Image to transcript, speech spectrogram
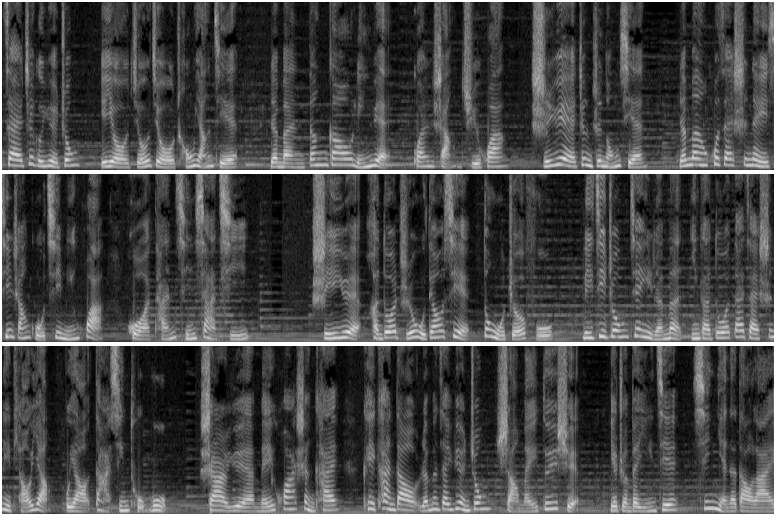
在这个月中也有九九重阳节，人们登高临远观赏菊花。十月正值农闲。人们或在室内欣赏古器名画，或弹琴下棋。十一月，很多植物凋谢，动物蛰伏，《礼记》中建议人们应该多待在室内调养，不要大兴土木。十二月，梅花盛开，可以看到人们在院中赏梅堆雪，也准备迎接新年的到来。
